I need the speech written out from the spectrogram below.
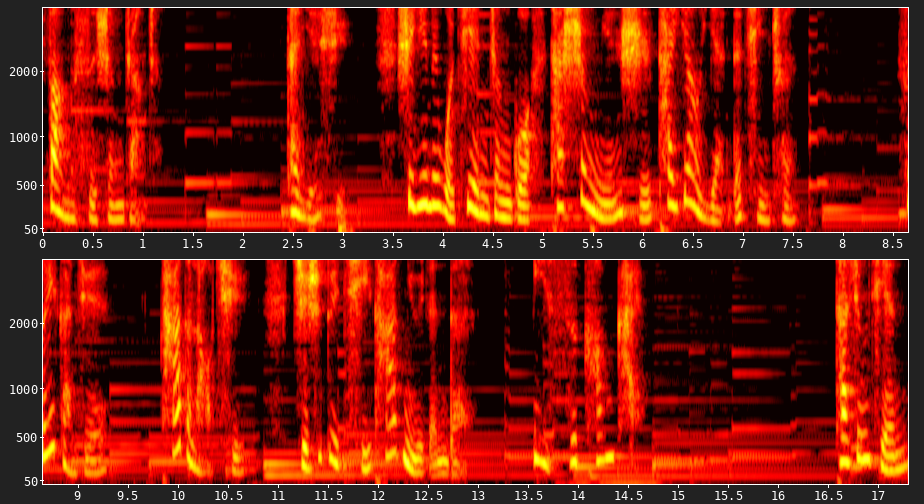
放肆生长着。但也许是因为我见证过她盛年时太耀眼的青春，所以感觉她的老去只是对其他女人的一丝慷慨。她胸前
